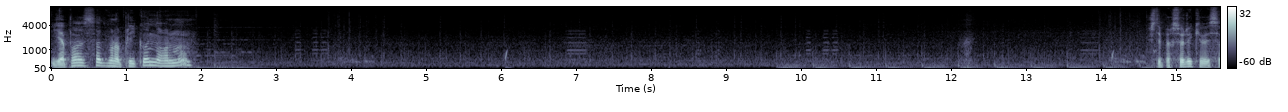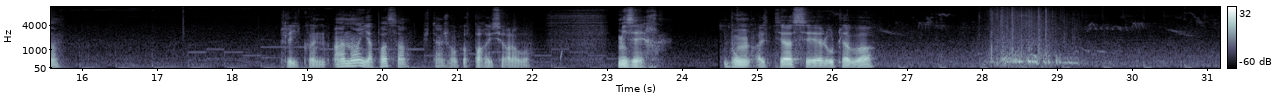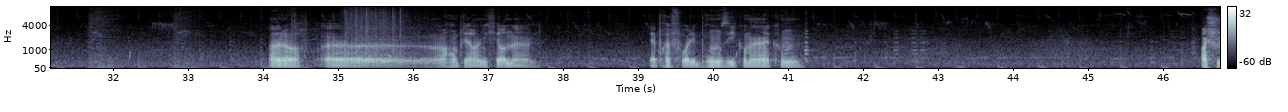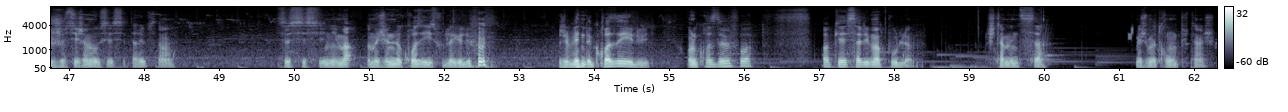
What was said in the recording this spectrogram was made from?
Il a pas ça devant la Playcon normalement? J'étais persuadé qu'il y avait ça. Playcon. Ah non, il a pas ça. Je vais encore pas réussir à l'avoir. Misère. Bon, Altea, c'est l'autre là-bas. Alors, euh, remplir un licorne. Et après, faut aller bronzer comme un con. Ah, je, je sais jamais où c'est, c'est terrible ça. Hein. C'est cinéma. Non, mais je viens de le croiser, il se fout de la gueule. je viens de le croiser, lui. On le croise deux fois. Ok, salut ma poule. Je t'amène ça. Mais je me trompe, putain. Je...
